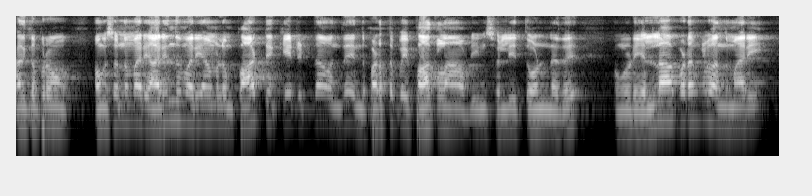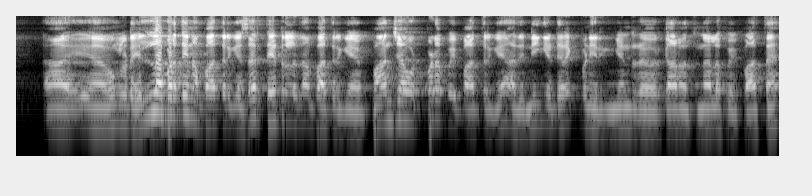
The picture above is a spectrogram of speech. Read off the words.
அதுக்கப்புறம் அவங்க சொன்ன மாதிரி அறிந்தும் அறியாமலும் பாட்டு கேட்டுட்டு தான் வந்து இந்த படத்தை போய் பார்க்கலாம் அப்படின்னு சொல்லி தோணுனது. உங்களுடைய எல்லா படங்களும் அந்த மாதிரி உங்களோட எல்லா படத்தையும் நான் பார்த்துருக்கேன் சார் தேட்டரில் தான் பார்த்துருக்கேன். பாஞ்சா உட்பட போய் பார்த்துருக்கேன். அது நீங்கள் டைரக்ட் பண்ணியிருக்கீங்கன்ற ஒரு காரணத்தினால போய் பார்த்தேன்.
